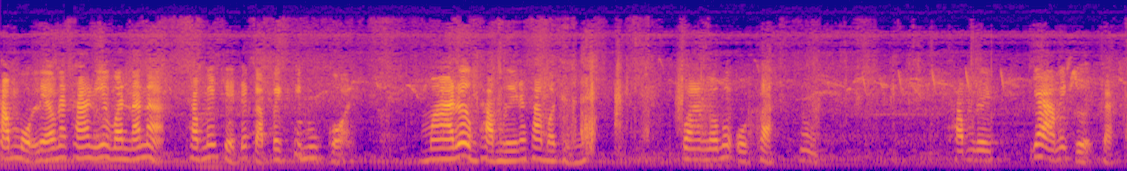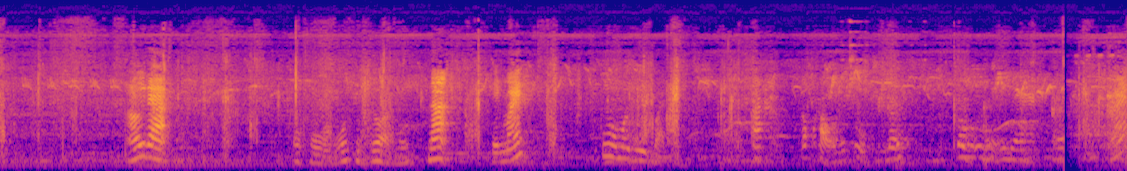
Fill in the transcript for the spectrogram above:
ทำหมดแล้วนะคะเนี่ยวันนั้นอะทำไม่เสร็จได้กลับไปที่มุกก่อน มาเริ่มทำเลยนะคะมาถึง ฟางเราไม่อดค่ะอืม ทำเลยหญ้าไม่เกิดค่ะ เอาอีกละโอ้โหสุดยอดเลยนะเห็นไหมตู้มาดีกว่าอะก็เขาไม่ถูกเลยต้มอื่นอีกแล้วเอ๊ะ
